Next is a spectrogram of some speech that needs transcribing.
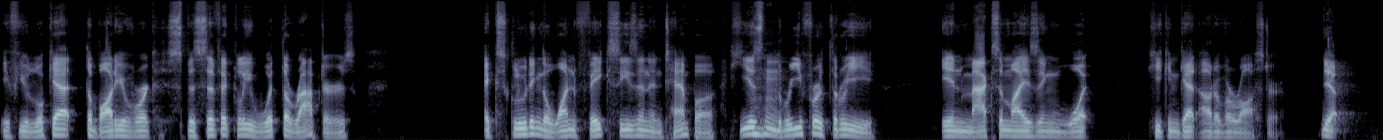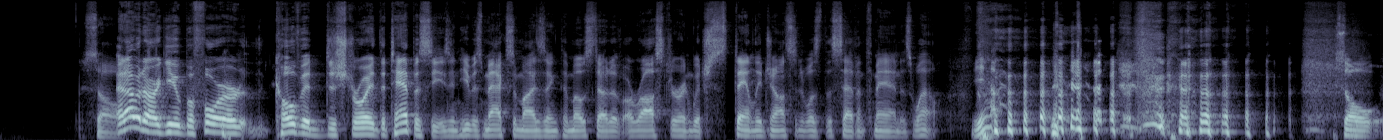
if you look at the body of work specifically with the Raptors, excluding the one fake season in Tampa, he is mm-hmm. three for three in maximizing what he can get out of a roster. Yep. So, and I would argue before COVID destroyed the Tampa season, he was maximizing the most out of a roster in which Stanley Johnson was the seventh man as well. Yeah. so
